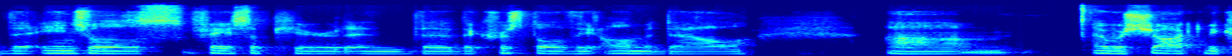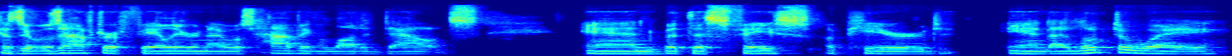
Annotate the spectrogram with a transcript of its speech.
the angel's face appeared in the the crystal of the Almadel, um, I was shocked because it was after a failure and I was having a lot of doubts. And but this face appeared, and I looked away,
